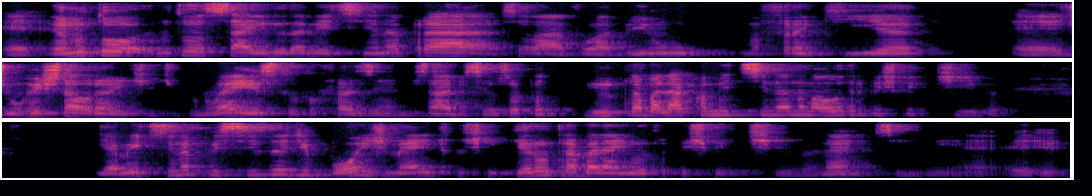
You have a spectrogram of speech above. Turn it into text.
É, eu não tô, não tô saindo da medicina para, sei lá, vou abrir um, uma franquia é, de um restaurante. Tipo, não é isso que eu estou fazendo, sabe? Eu só estou indo trabalhar com a medicina numa outra perspectiva. E a medicina precisa de bons médicos que queiram trabalhar em outra perspectiva, né? Assim, é, é,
